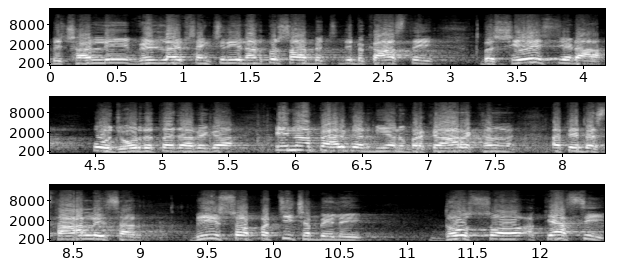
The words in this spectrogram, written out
Bachauli wildlife sanctuary Anandpur Sahib ਵਿੱਚ ਦੇ ਵਿਕਾਸ ਤੇ ਵਿਸ਼ੇਸ਼ ਜਿਹੜਾ ਉਹ ਜ਼ੋਰ ਦਿੱਤਾ ਜਾਵੇਗਾ। ਇਹਨਾਂ ਪਹਿਲ ਕਦਮੀਆਂ ਨੂੰ ਬਰਕਰਾਰ ਰੱਖਣ ਅਤੇ ਵਿਸਤਾਰ ਲਈ, ਸਰ 2025-26 ਲਈ 281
